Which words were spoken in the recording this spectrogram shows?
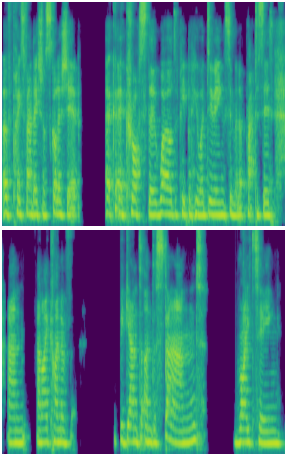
of post foundational scholarship across the world of people who are doing similar practices and and I kind of began to understand writing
